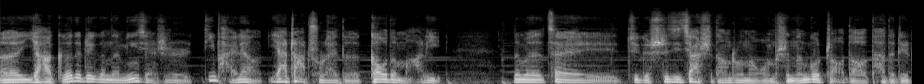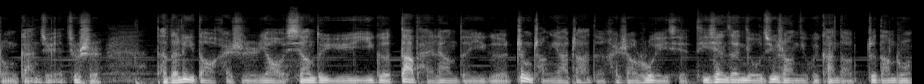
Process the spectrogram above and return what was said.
呃，雅阁的这个呢，明显是低排量压榨出来的高的马力，那么在这个实际驾驶当中呢，我们是能够找到它的这种感觉，就是它的力道还是要相对于一个大排量的一个正常压榨的还是要弱一些。体现在扭矩上，你会看到这当中，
